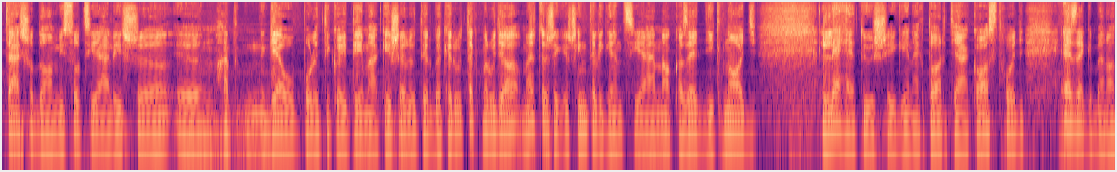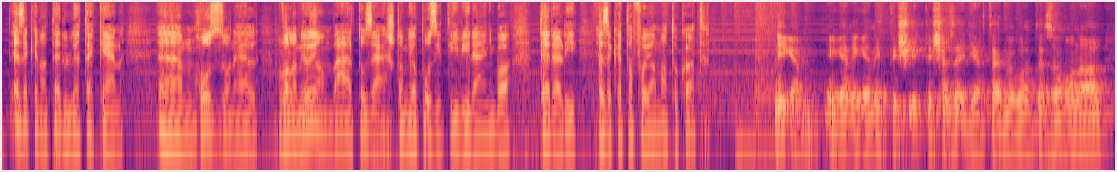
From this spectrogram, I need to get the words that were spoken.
társadalmi, szociális, hát geopolitikai témák is előtérbe kerültek, mert ugye a mesterséges intelligenciának az egyik nagy lehetőségének tartják azt, hogy ezekben a, ezeken a területeken hozzon el valami olyan változást, ami a pozitív irányba tereli ezeket a folyamatokat. Igen, igen, igen, itt is, itt is ez egyértelmű volt ez a vonal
